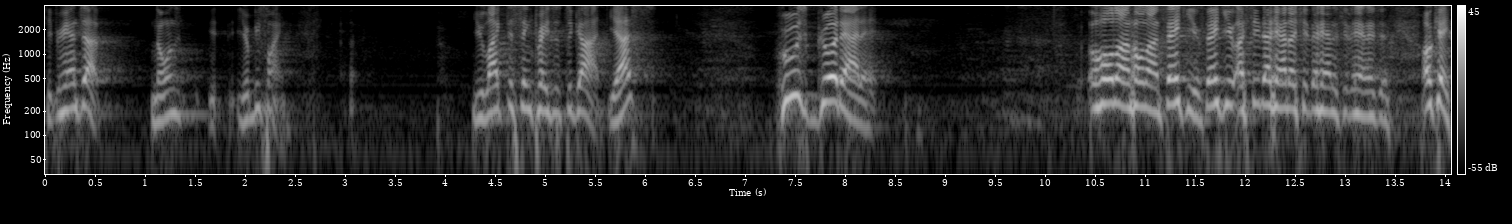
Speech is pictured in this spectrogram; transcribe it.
Keep your hands up. No one's, you'll be fine. You like to sing praises to God, yes? Who's good at it? Hold on, hold on. Thank you. Thank you. I see that hand. I see that hand. I see that hand. I see that. Okay,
